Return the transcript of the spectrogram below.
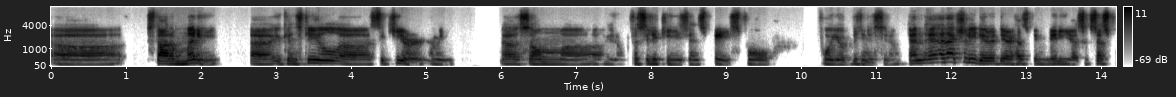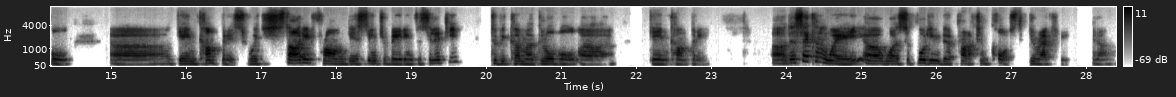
uh startup money, you can still secure, I mean, some you know facilities and space for for your business, you know. And and actually, there there has been many uh, successful uh, game companies which started from this incubating facility to become a global uh, game company. Uh, the second way uh, was supporting the production cost directly. You know,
